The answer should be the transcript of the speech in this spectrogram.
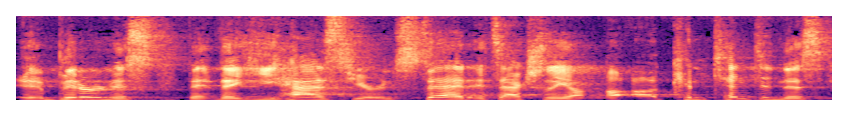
eh, bitterness that, that he has here. Instead, it's actually a, a contentedness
